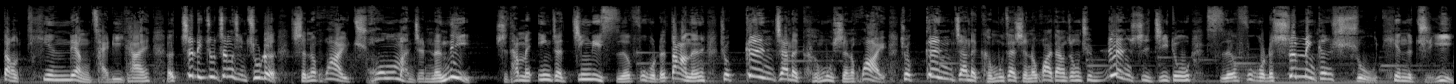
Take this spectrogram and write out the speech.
到天亮才离开。而这里就彰显出了神的话语充满着能力，使他们因着经历死而复活的大能，就更加的渴慕神的话语，就更加的渴慕在神的话当中去认识基督死而复活的生命跟属天的旨意。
